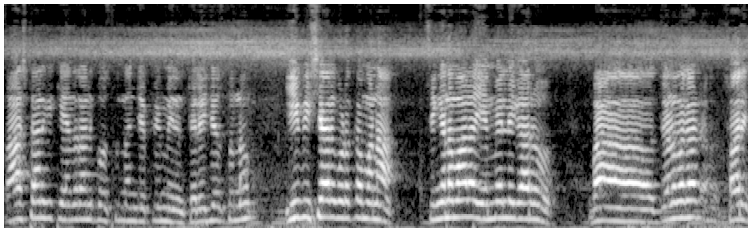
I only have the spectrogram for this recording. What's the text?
రాష్ట్రానికి కేంద్రానికి వస్తుందని చెప్పి మేము తెలియజేస్తున్నాం. ఈ విషయాన్ని కూడా మన సింగనమాల ఎమ్మెల్యే గారు బా- సారీ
